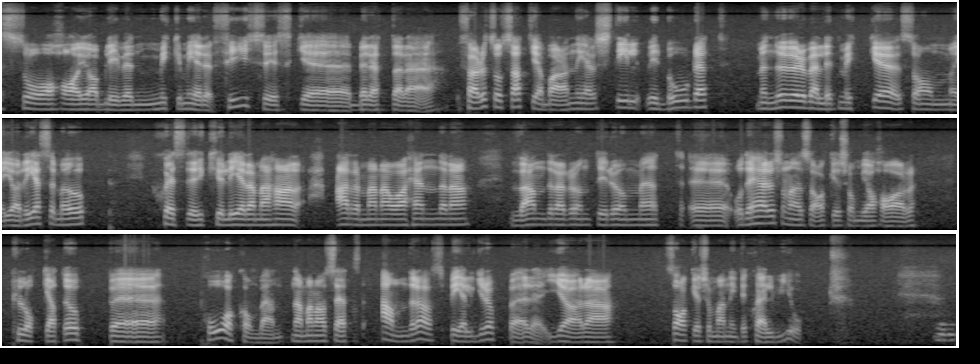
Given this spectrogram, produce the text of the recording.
så har jag blivit mycket mer fysisk eh, berättare. Förut så satt jag bara ner still vid bordet, men nu är det väldigt mycket som jag reser mig upp, gestikulerar med armarna och händerna, vandrar runt i rummet eh, och det här är sådana saker som jag har plockat upp eh, på konvent när man har sett andra spelgrupper göra saker som man inte själv gjort. Mm.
